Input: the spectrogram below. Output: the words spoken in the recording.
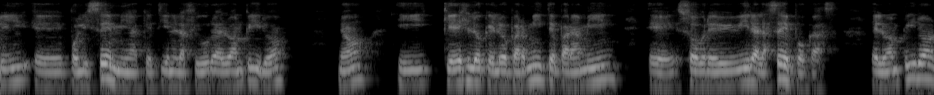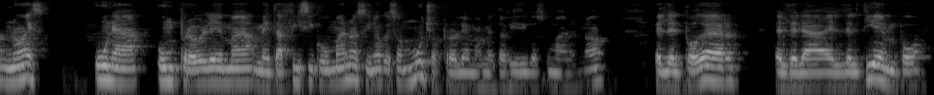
eh, polisemia que tiene la figura del vampiro, ¿no? y que es lo que lo permite para mí eh, sobrevivir a las épocas. El vampiro no es una, un problema metafísico humano, sino que son muchos problemas metafísicos humanos, ¿no? El del poder, el, de la, el del tiempo,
